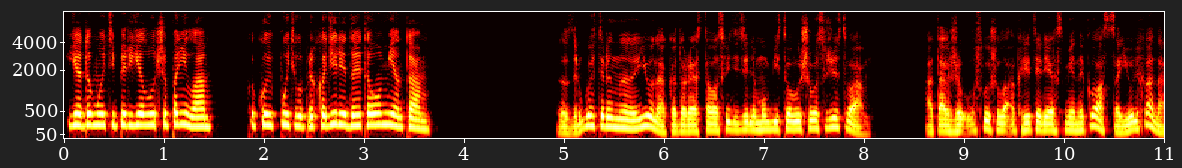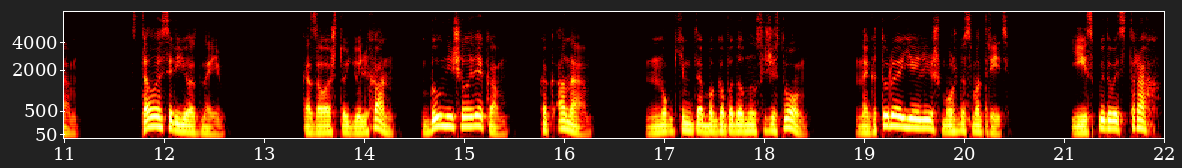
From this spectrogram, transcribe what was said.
я думаю, теперь я лучше поняла, какой путь вы проходили до этого момента. С другой стороны, Юна, которая стала свидетелем убийства высшего существа, а также услышала о критериях смены класса Юльхана, стала серьезной. Казалось, что Юльхан был не человеком, как она, но каким-то богоподобным существом, на которое ей лишь можно смотреть и испытывать страх.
